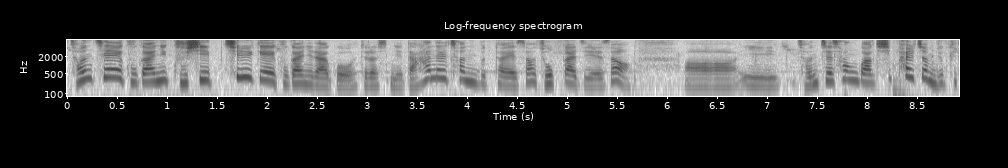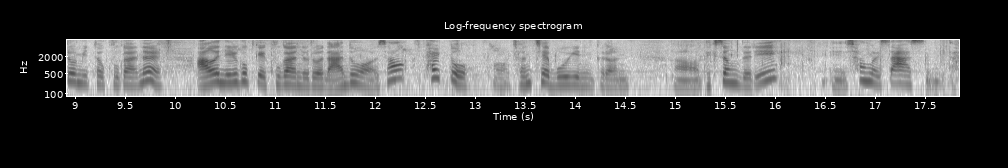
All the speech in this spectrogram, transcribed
전체 구간이 97개 구간이라고 들었습니다. 하늘천부터 해서 조까지 해서 어, 이 전체 성곽 18.6km 구간을 97개 구간으로 나누어서 팔도 어, 전체 모인 그런 어, 백성들이 예, 성을 쌓았습니다.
